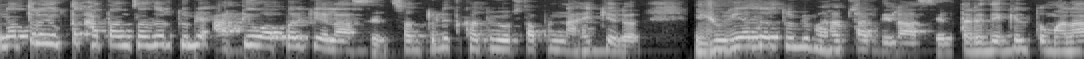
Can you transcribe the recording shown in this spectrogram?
नत्रयुक्त खतांचा जर तुम्ही अति वापर केला असेल संतुलित खत व्यवस्थापन नाही केलं युरिया जर तुम्ही भरमसाठ दिला असेल तरी देखील तुम्हाला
